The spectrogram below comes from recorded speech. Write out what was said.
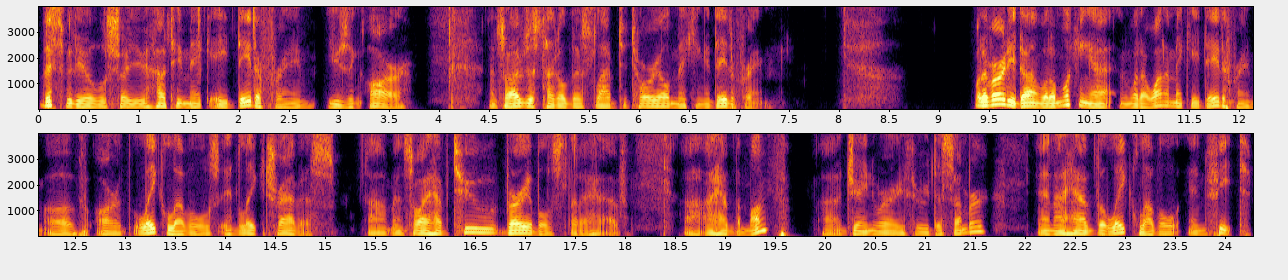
This video will show you how to make a data frame using R. And so I've just titled this lab tutorial, making a data frame. What I've already done, what I'm looking at and what I want to make a data frame of are lake levels in Lake Travis. Um, and so I have two variables that I have. Uh, I have the month, uh, January through December, and I have the lake level in feet.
